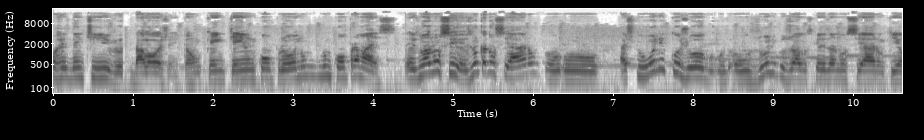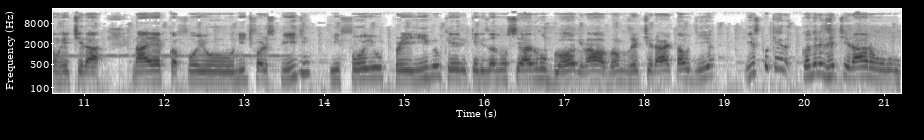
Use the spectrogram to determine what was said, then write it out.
o Resident Evil da loja. Então quem, quem não comprou não, não compra mais. Eles não anunciam, eles nunca anunciaram. O, o- acho que o único jogo jogo, os, os únicos jogos que eles anunciaram que iam retirar na época foi o Need for Speed e foi o Pre-Evil que, que eles anunciaram no blog lá, ó, vamos retirar tal dia. Isso porque quando eles retiraram o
